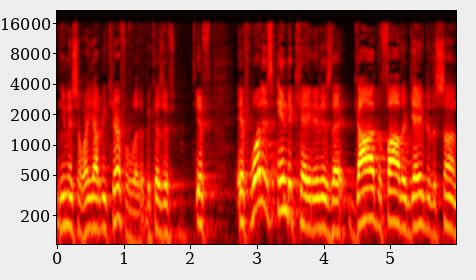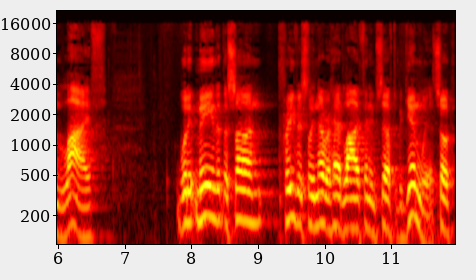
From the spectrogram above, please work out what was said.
And you may say, well, you got to be careful with it because if, if, if what is indicated is that God the Father gave to the Son life, would it mean that the Son previously never had life in himself to begin with. So,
